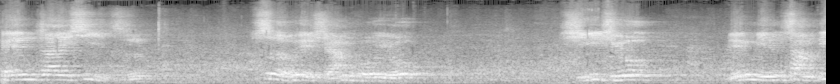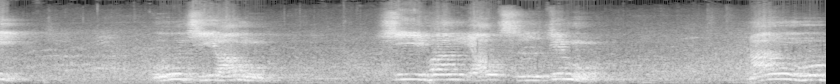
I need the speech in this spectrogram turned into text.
天灾细止，社会祥和有，祈求明明上帝，无极老母。西方瑶池金母，南无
